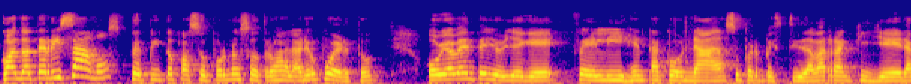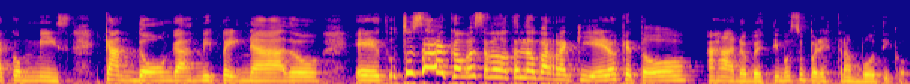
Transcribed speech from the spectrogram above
Cuando aterrizamos, Pepito pasó por nosotros al aeropuerto. Obviamente yo llegué feliz, entaconada, súper vestida barranquillera, con mis candongas, mis peinados. Eh, ¿tú, sabes cómo somos nosotros los barranquilleros, que todos, ajá, nos vestimos súper estrambóticos.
